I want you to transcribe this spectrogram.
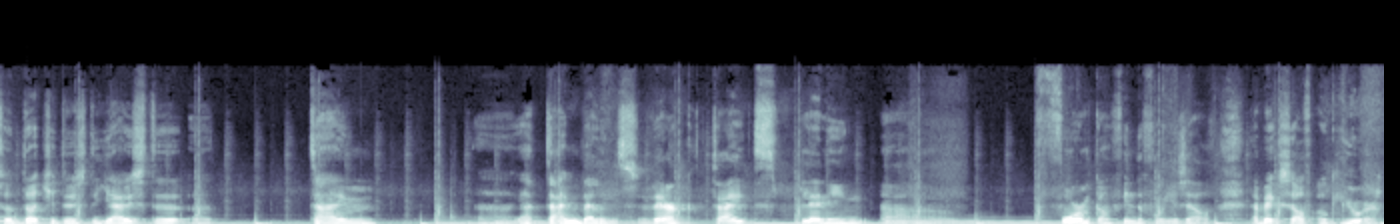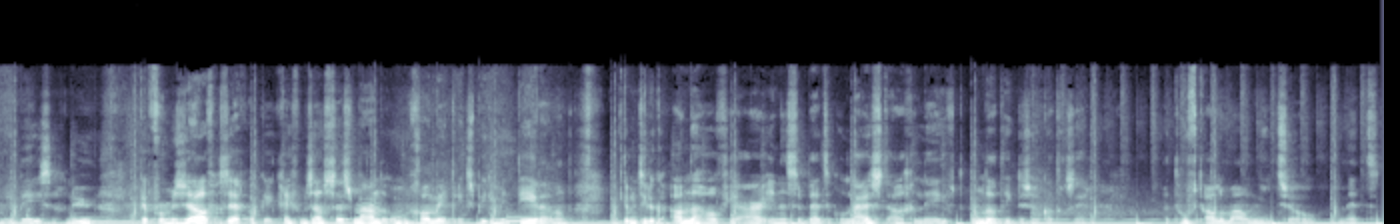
zodat je dus de juiste uh, time, uh, ja, time balance, werk-tijd, planning, uh, vorm kan vinden voor jezelf. Daar ben ik zelf ook heel erg mee bezig nu. Ik heb voor mezelf gezegd: oké, ik geef mezelf zes maanden om er gewoon mee te experimenteren. Want ik heb natuurlijk anderhalf jaar in een sabbatical lifestyle geleefd, omdat ik dus ook had gezegd: hoeft allemaal niet zo met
